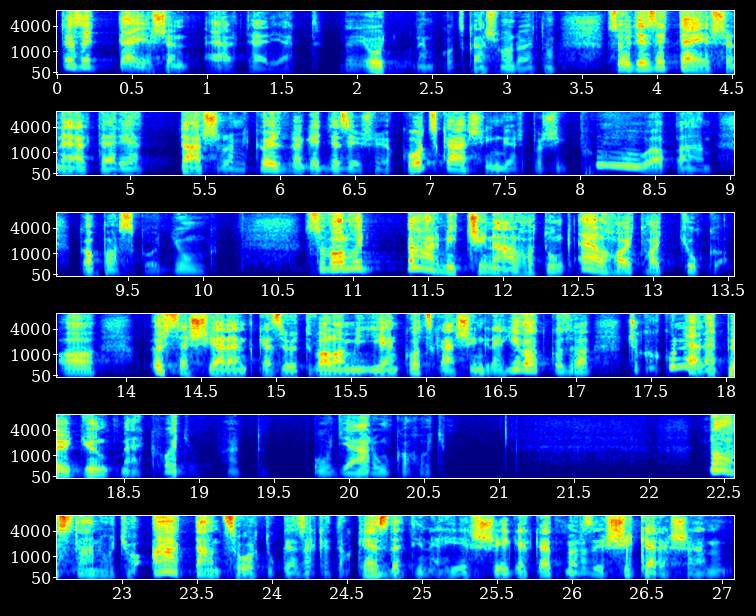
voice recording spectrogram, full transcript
De ez egy teljesen elterjedt. De jó, hogy nem kockás van rajtam. Szóval, hogy ez egy teljesen elterjedt társadalmi közmegegyezés, hogy a kockás inges pasik, hú, apám, kapaszkodjunk. Szóval, hogy bármit csinálhatunk, elhajthatjuk az összes jelentkezőt valami ilyen kockás ingre hivatkozva, csak akkor ne lepődjünk meg, hogy hát úgy járunk, ahogy. Na aztán, hogyha áttáncoltuk ezeket a kezdeti nehézségeket, mert azért sikeresen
